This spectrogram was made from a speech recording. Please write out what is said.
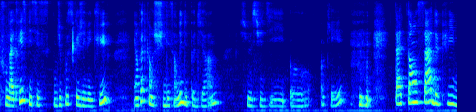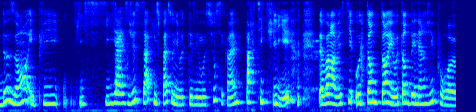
fondatrice. Puis c'est du coup ce que j'ai vécu. Et en fait, quand je suis descendue du podium, je me suis dit, oh, ok, t'attends ça depuis deux ans et puis s'il y a juste ça qui se passe au niveau de tes émotions, c'est quand même particulier d'avoir investi autant de temps et autant d'énergie pour... Euh,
